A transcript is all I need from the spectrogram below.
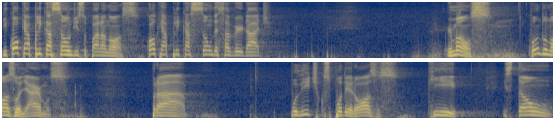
E qual que é a aplicação disso para nós? Qual que é a aplicação dessa verdade? Irmãos, quando nós olharmos para políticos poderosos que estão.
